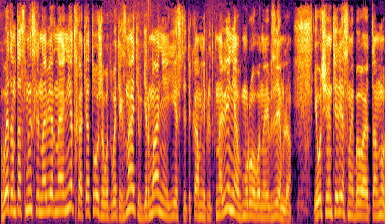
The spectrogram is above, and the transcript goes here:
В этом-то смысле, наверное, нет, хотя тоже вот в этих, знаете, в Германии есть эти камни преткновения, вмурованные в землю. И очень интересные бывают там ну,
